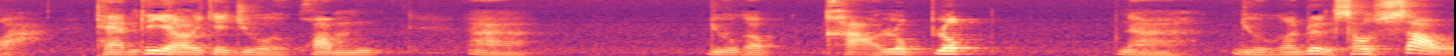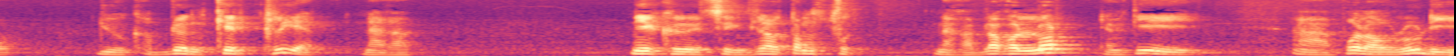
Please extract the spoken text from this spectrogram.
วา แทนที่เราจะอยู่กับความออยู่กับข่าวลบๆนะอยู่กับเรื่องเศร้าๆ อยู่กับเรื่องเครียดๆนะครับ นี่คือสิ่งที่เราต้องฝึกนะครับ แล้วก็ลดอย่างที่ พวกเรารู้ดี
